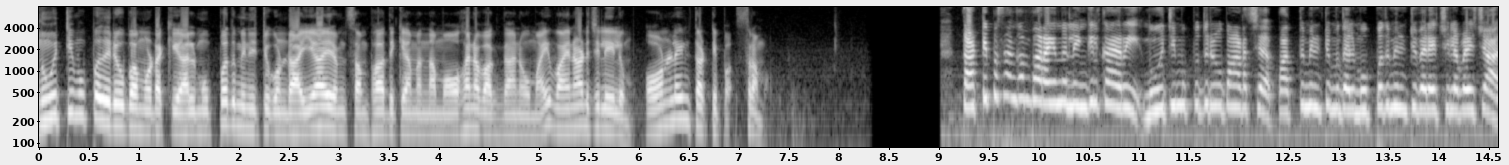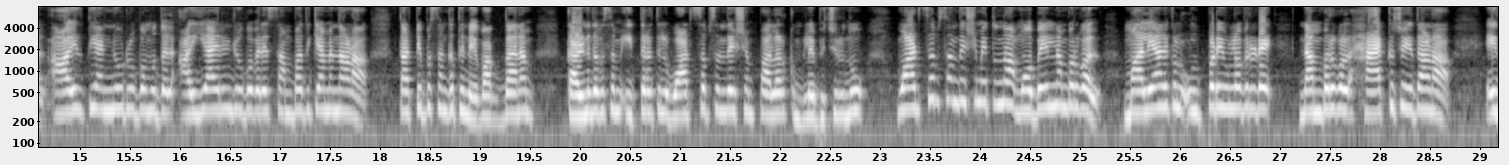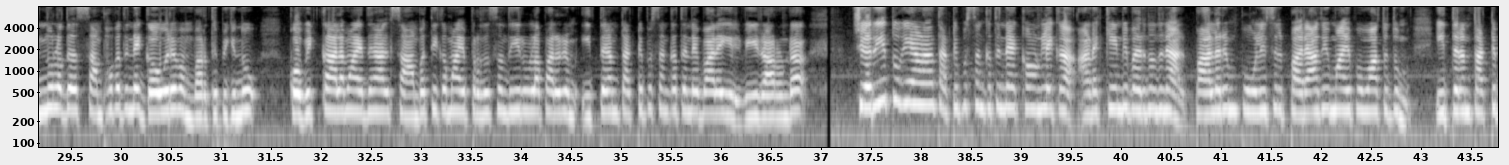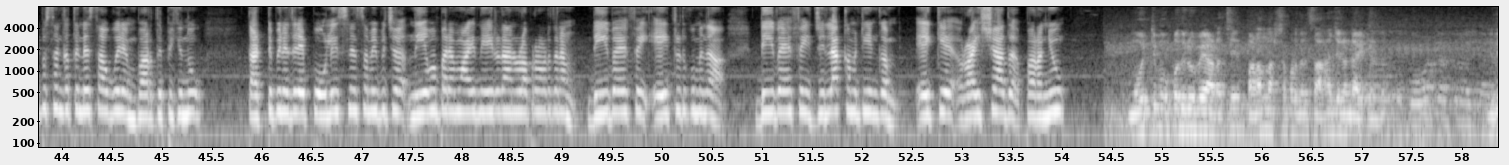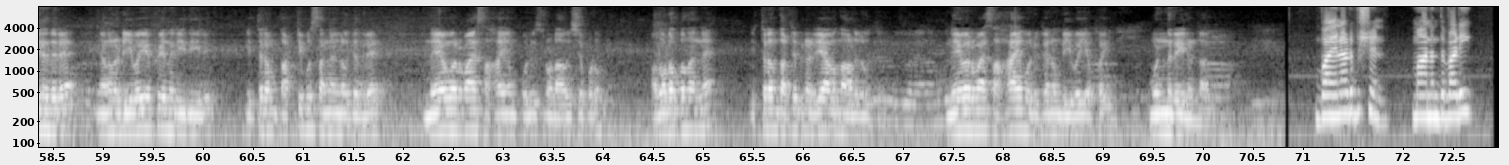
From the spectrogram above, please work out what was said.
നൂറ്റി മുപ്പത് രൂപ മുടക്കിയാൽ മുപ്പത് മിനിറ്റ് കൊണ്ട് അയ്യായിരം സമ്പാദിക്കാമെന്ന മോഹന വാഗ്ദാനവുമായി വയനാട് ജില്ലയിലും ഓൺലൈൻ തട്ടിപ്പ് ശ്രമം. തട്ടിപ്പ് സംഘം പറയുന്ന ലിങ്കിൽ കയറി നൂറ്റി മുപ്പത് രൂപ അടച്ച് പത്ത് മിനിറ്റ് മുതൽ മുപ്പത് മിനിറ്റ് വരെ ചിലവഴിച്ചാൽ ആയിരത്തി അഞ്ഞൂറ് രൂപ മുതൽ അയ്യായിരം രൂപ വരെ സമ്പാദിക്കാമെന്നാണ് തട്ടിപ്പ് സംഘത്തിന്റെ വാഗ്ദാനം. കഴിഞ്ഞ ദിവസം ഇത്തരത്തിൽ വാട്സപ്പ് സന്ദേശം പലർക്കും ലഭിച്ചിരുന്നു. വാട്സപ്പ് സന്ദേശം എത്തുന്ന മൊബൈൽ നമ്പറുകൾ മലയാളികൾ ഉൾപ്പെടെയുള്ളവരുടെ നമ്പറുകൾ ഹാക്ക് ചെയ്താണ് എന്നുള്ളത് സംഭവത്തിന്റെ ഗൗരവം വർദ്ധിപ്പിക്കുന്നു. കോവിഡ് കാലമായതിനാൽ സാമ്പത്തികമായ പ്രതിസന്ധിയിലുള്ള പലരും ഇത്തരം തട്ടിപ്പ് സംഘത്തിന്റെ വലയിൽ വീഴാറുണ്ട്. ചെറിയ തുകയാണ് തട്ടിപ്പ് സംഘത്തിന്റെ അക്കൗണ്ടിലേക്ക് അടയ്ക്കേണ്ടി വരുന്നതിനാൽ പലരും പോലീസിൽ പരാതിയുമായി പോവാത്തതും ഇത്തരം തട്ടിപ്പ് സംഘത്തിന്റെ സൗകര്യം വർദ്ധിപ്പിക്കുന്നു. തട്ടിപ്പിനെതിരെ പോലീസിനെ സമീപിച്ച് നിയമപരമായി നേരിടാനുള്ള പ്രവർത്തനം ഡിവൈഎഫ്ഐ ഏറ്റെടുക്കുമെന്ന് ഡിവൈഎഫ്ഐ ജില്ലാ കമ്മിറ്റി അംഗം എ കെ റൈഷാദ് പറഞ്ഞു. നൂറ്റി മുപ്പത് രൂപ അടച്ച് പണം നഷ്ടപ്പെടുന്ന സാഹചര്യം ഉണ്ടായിട്ടുണ്ട്. ഇതിനെതിരെ ഞങ്ങൾ ഡിവൈഎഫ്ഐ എന്ന രീതിയിൽ ഇത്തരം തട്ടിപ്പ് സംഘങ്ങൾക്കെതിരെ നിയമപരമായ സഹായം പോലീസിനോട് ആവശ്യപ്പെടും. അതോടൊപ്പം തന്നെ ഇത്തരം തട്ടിപ്പിന് ഇരയാകുന്ന ആളുകൾക്ക് നിയമപരമായ സഹായം ഒരുക്കാനും ഡിവൈഎഫ്ഐ മുൻനിരയിലുണ്ടാകും. വയനാട് വിഷൻ മാനന്തവാടി.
